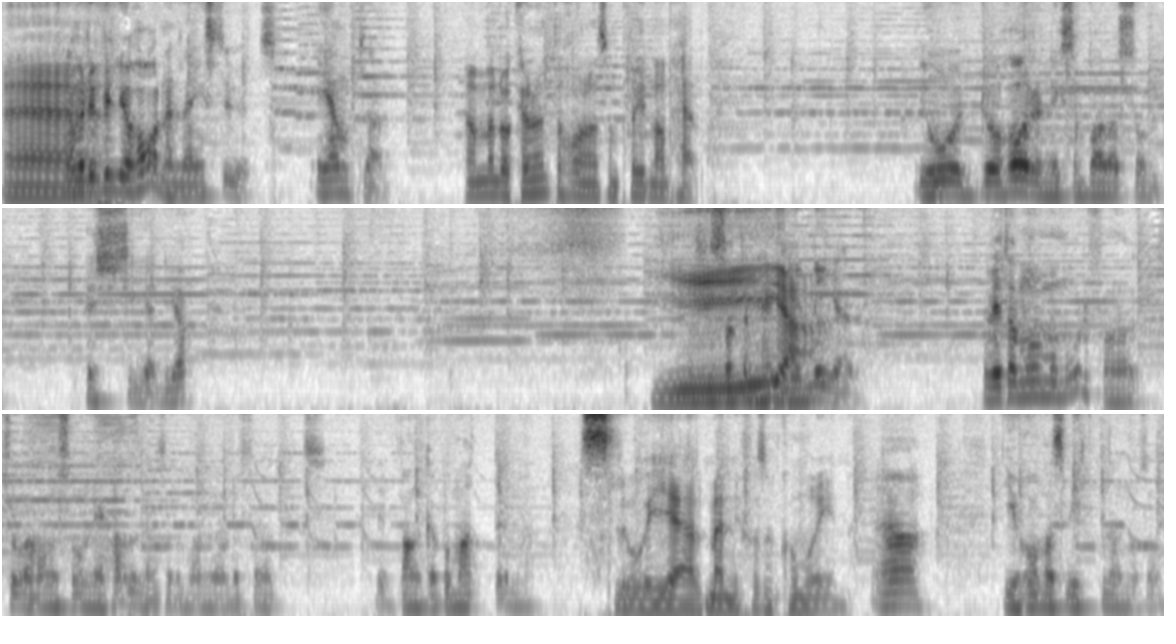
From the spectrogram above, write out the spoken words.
Eh, Nej men du vill ju ha den längst ut. Egentligen. Ja men då kan du inte ha den som prydnad heller. Jo, då har den liksom bara som en kedja. Så att den hänger ner. Jag vet att mormor och morfar tror jag har en sån i hallen som de använder för att banka på mattor med. Slå ihjäl människor som kommer in. Ja, Jehovas vittnen och sånt.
